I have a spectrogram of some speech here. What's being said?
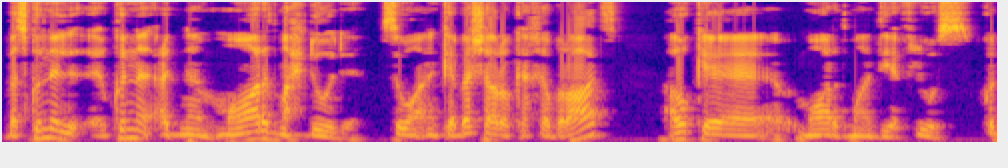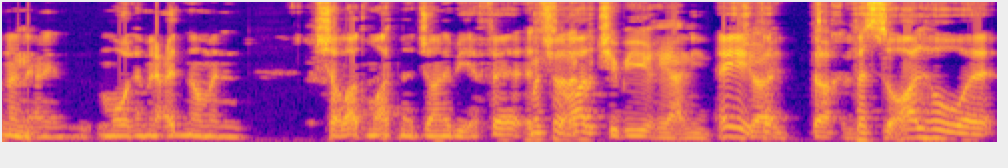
بس كنا كنا عندنا موارد محدودة سواء كبشر وكخبرات أو كموارد مادية فلوس. كنا يعني مولها من عندنا ومن الشغلات مالتنا الجانبية. فالسؤال كبير يعني ف- جاي داخل فالسؤال هو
